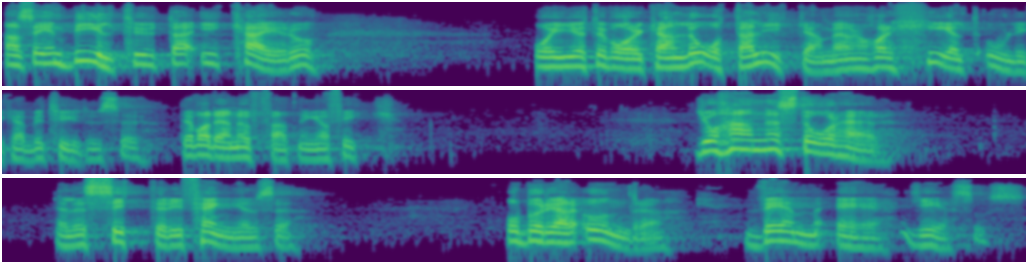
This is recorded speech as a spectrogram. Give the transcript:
Alltså en biltuta i Kairo och i Göteborg kan låta lika men har helt olika betydelser. Det var den uppfattning jag fick. Johannes står här, eller sitter i fängelse och börjar undra, vem är Jesus?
